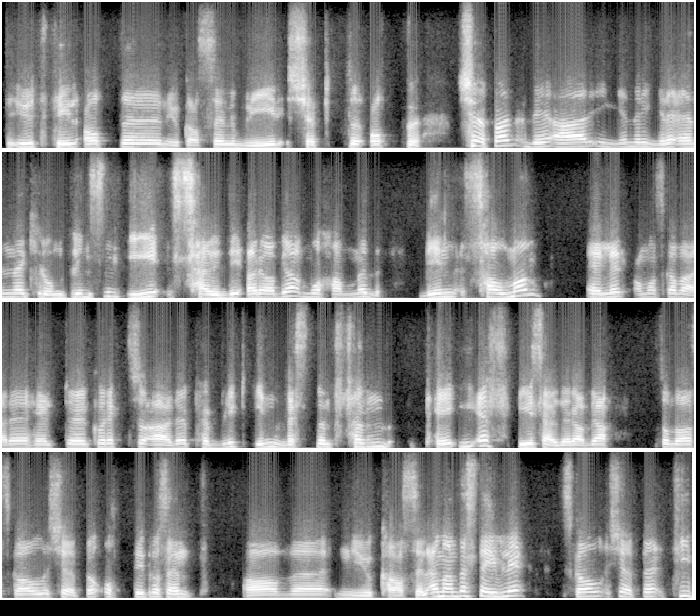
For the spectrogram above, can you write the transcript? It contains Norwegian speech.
ut til at eh, Newcastle blir kjøpt opp. Kjøperen det er ingen ringere enn kronprinsen i Saudi-Arabia, Mohammed bin Salman. Eller om man skal være helt eh, korrekt, så er det Public Investment Fund, PIF, i Saudi-Arabia, som da skal kjøpe 80% av Newcastle. Amanda Stavely skal kjøpe 10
